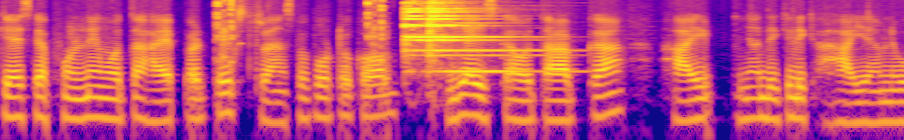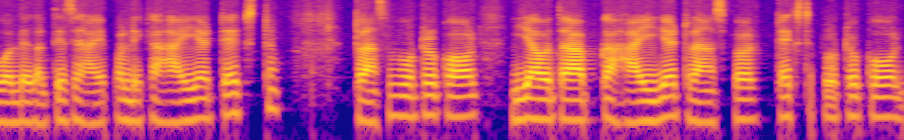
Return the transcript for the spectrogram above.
क्या इसका फुल नेम होता है? हाइपर टेक्स्ट ट्रांसफ़र प्रोटोकॉल या इसका होता है आपका हाई यहाँ देखिए लिखा हाई हमने बोल दिया गलती से हाइपर लिखा हाइयर टेक्स्ट ट्रांसफ़र प्रोटोकॉल या होता है आपका हाइयर ट्रांसफ़र टेक्स्ट प्रोटोकॉल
